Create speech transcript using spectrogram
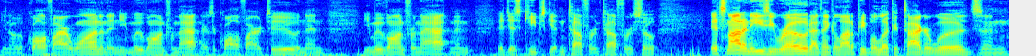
you know qualifier one and then you move on from that and there's a qualifier two and then you move on from that and then it just keeps getting tougher and tougher so it's not an easy road. I think a lot of people look at Tiger Woods and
